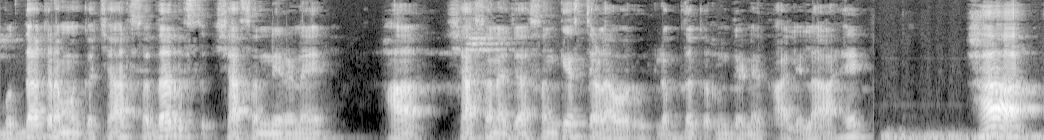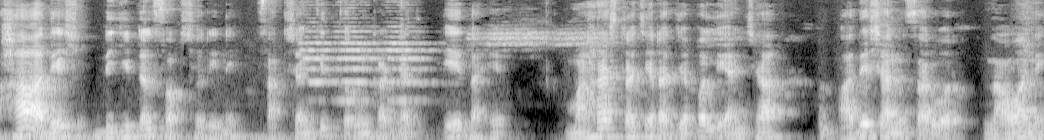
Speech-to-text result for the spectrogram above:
मुद्दा क्रमांक चार सदर शासन निर्णय हा शासनाच्या संकेतस्थळावर उपलब्ध करून देण्यात आलेला आहे. हा हा आदेश डिजिटल स्वाक्षरीने साक्षांकित करून काढण्यात येत आहे. महाराष्ट्राचे राज्यपाल यांच्या आदेशानुसार वर नावाने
